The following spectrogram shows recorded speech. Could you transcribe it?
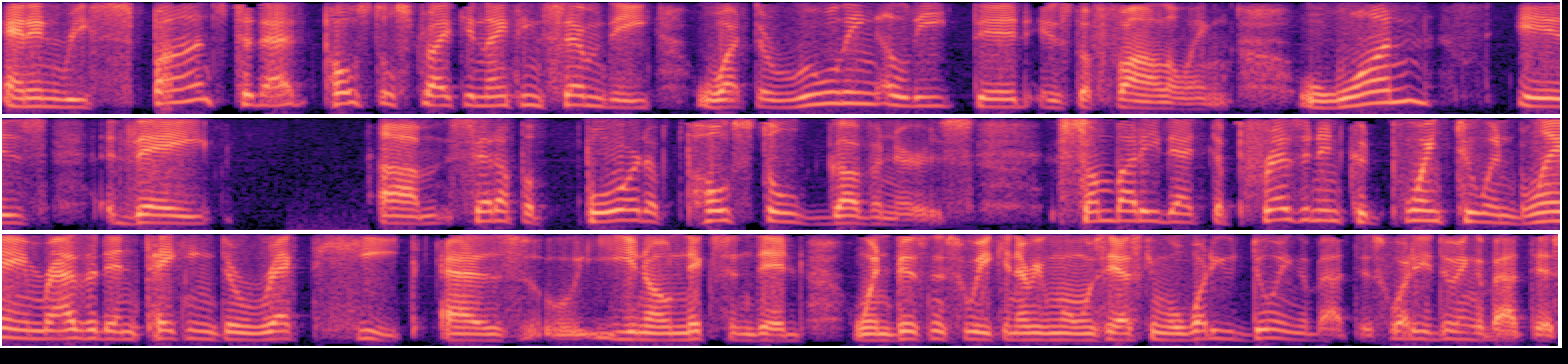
and in response to that postal strike in 1970, what the ruling elite did is the following: one is they um, set up a board of postal governors somebody that the president could point to and blame rather than taking direct heat, as you know Nixon did when Business Week and everyone was asking, well, what are you doing about this? What are you doing about this?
